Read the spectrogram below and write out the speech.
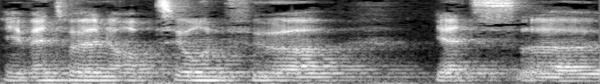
eventuell eine Option für jetzt äh,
